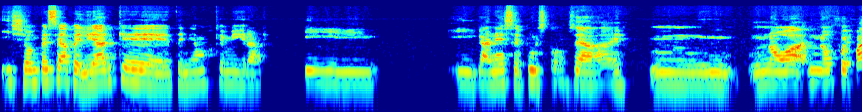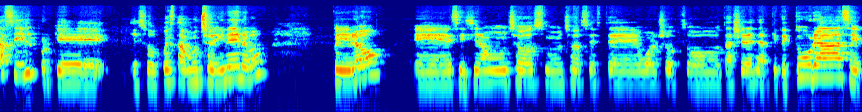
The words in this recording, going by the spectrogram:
yo empecé a pelear que teníamos que migrar y, y gané ese pulso. O sea, es Mm, no, no fue fácil porque eso cuesta mucho dinero, pero eh, se hicieron muchos, muchos este, workshops o talleres de arquitectura, se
